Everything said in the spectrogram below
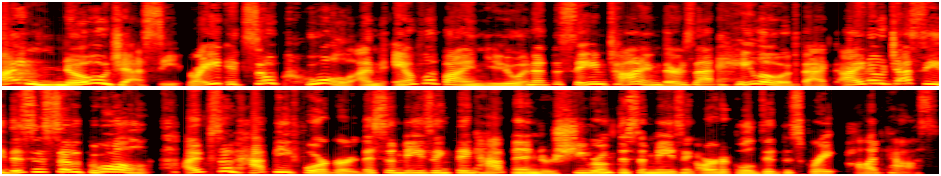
I know Jesse, right? It's so cool. I'm amplifying you. And at the same time, there's that halo effect. I know Jesse. This is so cool. I'm so happy for her. This amazing thing happened, or she wrote this amazing article, did this great podcast.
